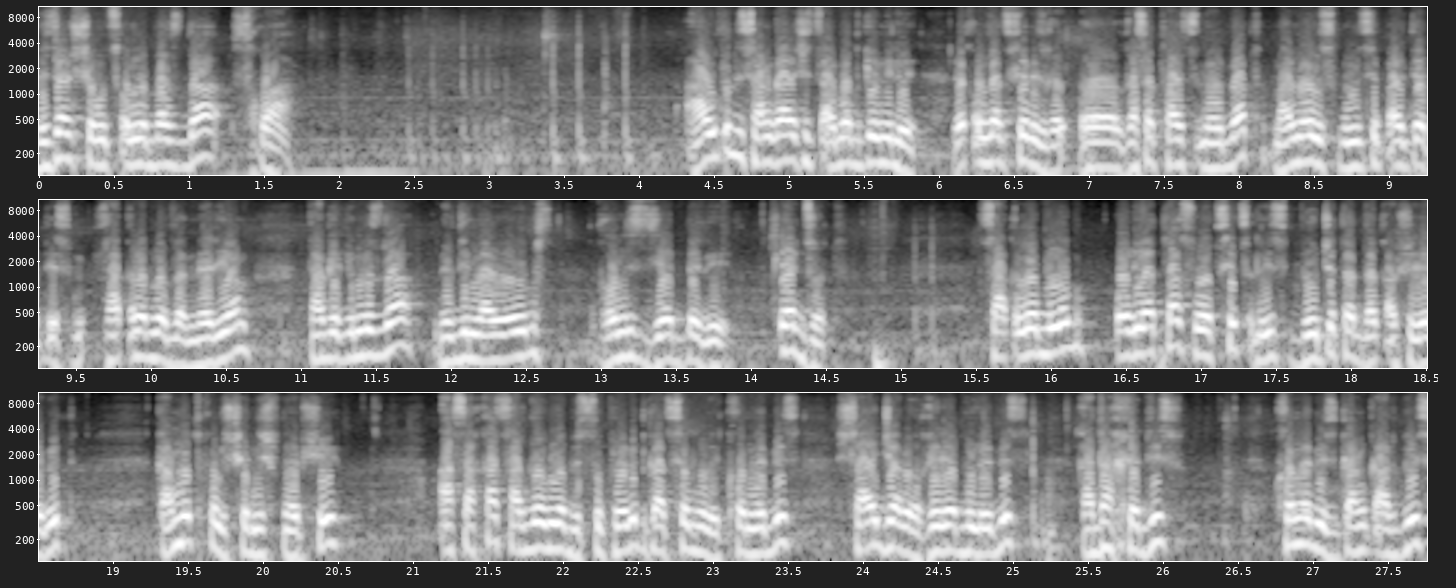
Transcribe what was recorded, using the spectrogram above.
მიზანს შეუწყლობას და სხვა. აუტორის ანგარიში წარმოადგენილი რეკომენდაციების გასათვალისწინებად მარნეულის მუნიციპალიტეტის საკრებულო და მერიამ დაგეგმეს და მიმდინარეობს ღონისძიებები. კერძოდ საკრებულომ 2020 წლის ბიუჯეტთან დაკავშირებით გამოთქმულ შენიშვნებში ასახა სარგებლობის უფლებით გაცემული ქონების საიჯარო ღირებულების გადახედის ქონების განკარგვის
